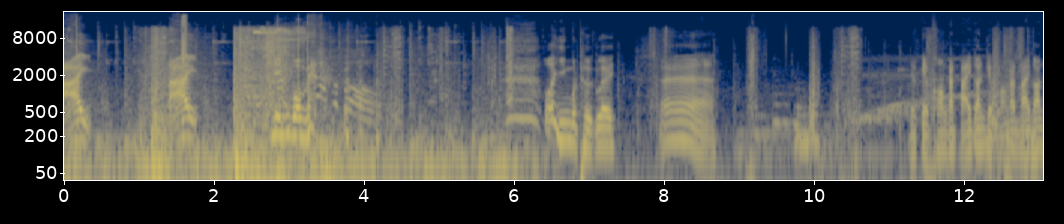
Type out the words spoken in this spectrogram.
ตายตายยิงบอมแมนโอ้ยยิงบดถึกเลยเดี๋ยวเก็บของกันไปก่อนเก็บของกันไปก่อน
